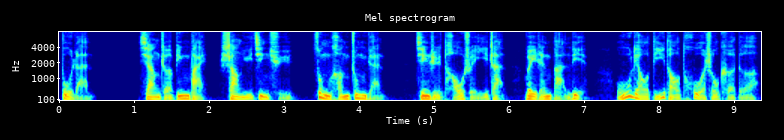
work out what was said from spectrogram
不然。向者兵败，尚欲进取，纵横中原。今日讨水一战，为人胆烈，无料敌道唾手可得，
